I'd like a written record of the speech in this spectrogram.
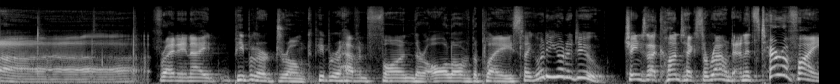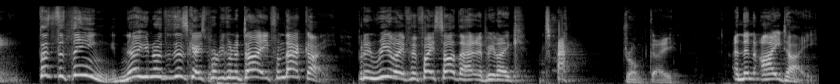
Uh, Friday night, people are drunk. People are having fun. They're all over the place. Like, what are you gonna do? Change that context around, and it's terrifying. That's the thing. Now you know that this guy's probably gonna die from that guy. But in real life, if I saw that, I'd be like, drunk guy. And then I die.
